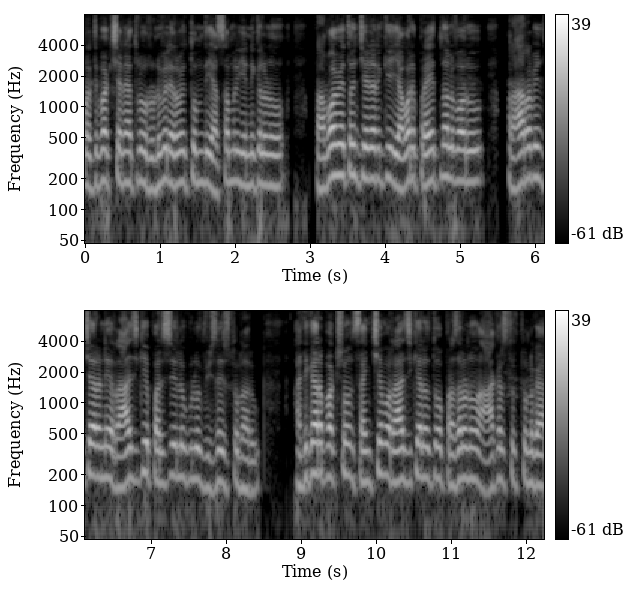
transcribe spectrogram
ప్రతిపక్ష నేతలు రెండు వేల ఇరవై తొమ్మిది అసెంబ్లీ ఎన్నికలను ప్రభావితం చేయడానికి ఎవరి ప్రయత్నాలు వారు ప్రారంభించారని రాజకీయ పరిశీలకులు విశ్లేషిస్తున్నారు. అధికార పక్షం సంక్షేమ రాజకీయాలతో ప్రజలను ఆకర్షిస్తుండగా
